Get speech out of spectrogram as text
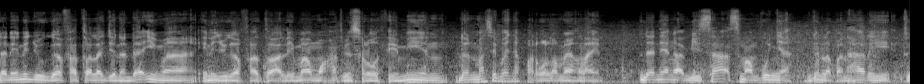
Dan ini juga fatwa Lajnah Daimah, ini juga fatwa Al-Imam Muhammad bin Saluthimin, dan masih banyak para ulama yang lain dan yang nggak bisa semampunya mungkin 8 hari 7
